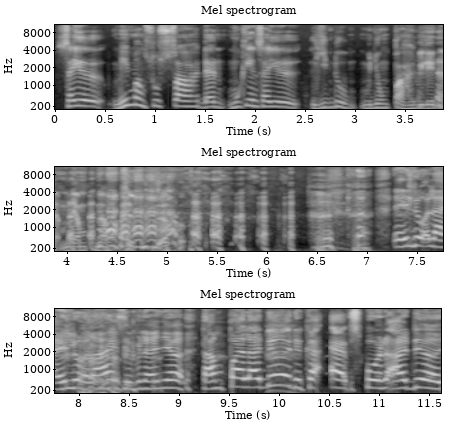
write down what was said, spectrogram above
saya memang susah dan mungkin saya rindu menyumpah bila nak menyam- nampal. Elok lah Elok lah eh. Sebenarnya Tampal ada Dekat apps pun ada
